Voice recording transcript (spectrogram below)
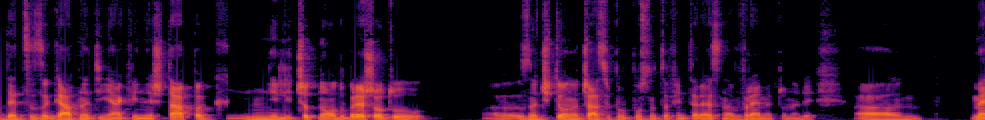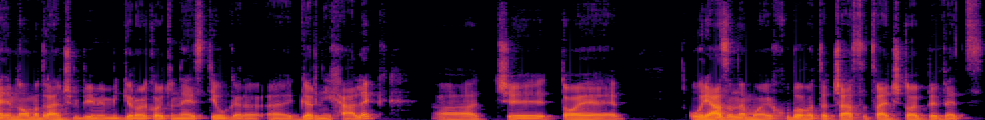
деца загатнати някакви неща, пък не личат много добре, защото а, значителна част е пропусната в интерес на времето. Нали. А, мен е много ме че любимия ми герой, който не е Стилгър, е Гърни Халек, а, че той е орязана му е хубавата част, а това е, че той е певец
